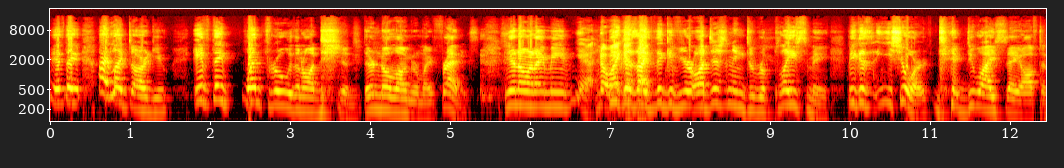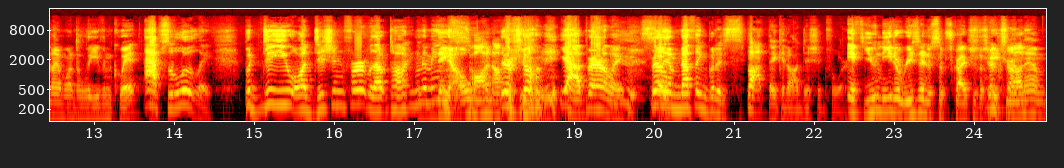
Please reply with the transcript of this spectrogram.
if they, I'd like to argue if they went through with an audition, they're no longer my friends. You know what I mean? yeah, no, I because I, that. think if you're auditioning to replace me, because sure, do I say often I want to leave and quit? Absolutely. But do you audition for it without talking to me? They no. saw an There's no- opportunity. yeah, apparently. So- really, I'm nothing but a spot they could audition for. if you need a reason to subscribe to the Joke's on Patreon, them.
